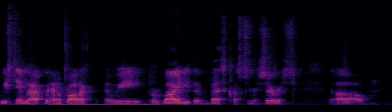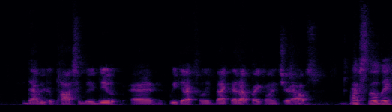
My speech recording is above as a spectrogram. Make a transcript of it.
we stand behind, behind a product and we provide you the best customer service um, that we could possibly do, and we definitely back that up by going to your house. Absolutely,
